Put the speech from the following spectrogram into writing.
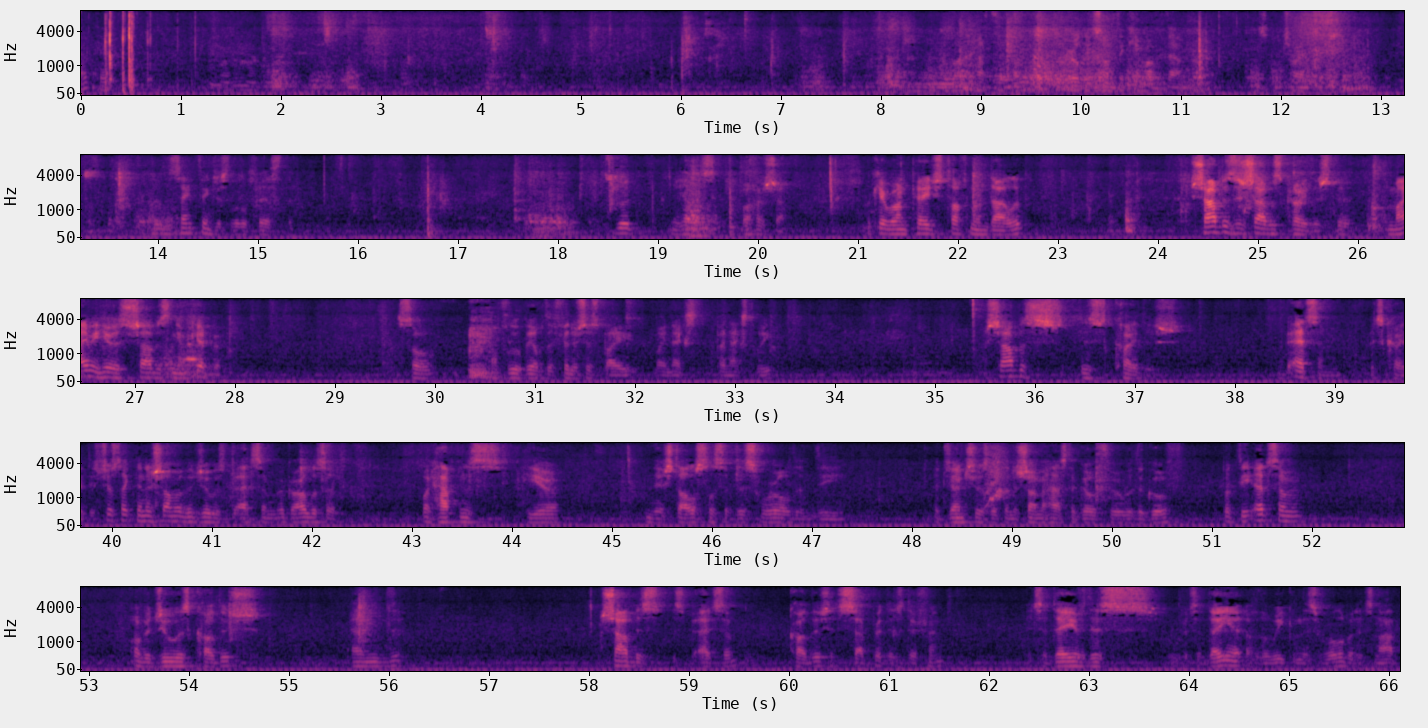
Okay. Same thing, just a little faster. It's good. We have this. Baruch Hashem. Okay, we're on page Tafnun Dalid. Shabbos is Shabbos Kodesh. The, the Miami here is Shabbos and Kippur. So hopefully we'll be able to finish this by, by next by next week. Shabbos is Kodesh. Be'etzim, it's Kodesh. Just like the neshama of a Jew is Be'etzim, regardless of what happens here in the ishtalshlus of this world and the adventures that the neshama has to go through with the goof. But the etzim of a Jew is Kaddish, and Shabbos is etzim, Kaddish. It's separate. It's different. It's a day of this. It's a day of the week in this world, but it's not.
